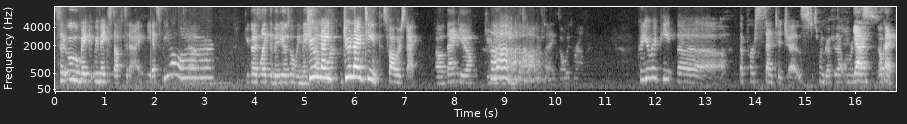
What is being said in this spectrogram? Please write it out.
Said, ooh, make we make stuff today. Yes, we are. do you guys like the videos when we make June? June nineteenth is Father's Day. Oh, thank you. June 19th is Father's Day. It's always around Could you repeat the the percentages? Just want to go through that one more there. time. Yes. Okay.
